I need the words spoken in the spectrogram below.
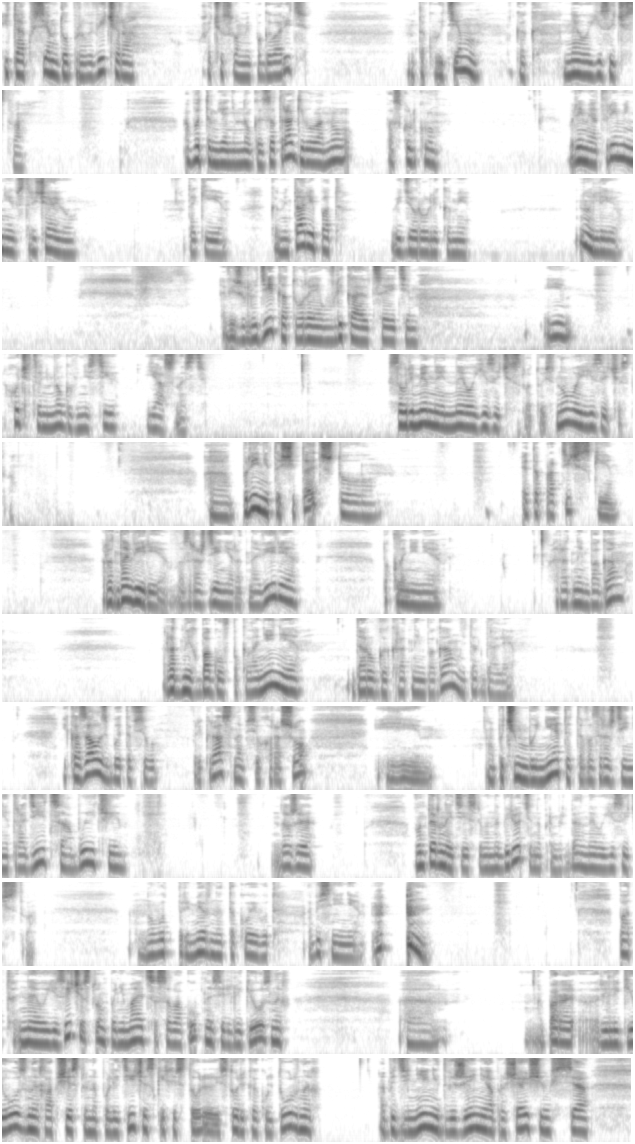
Итак, всем доброго вечера. Хочу с вами поговорить на такую тему, как неоязычество. Об этом я немного затрагивала, но поскольку время от времени встречаю такие комментарии под видеороликами, ну или вижу людей, которые увлекаются этим – и хочется немного внести ясность. Современное неоязычество, то есть новое язычество. А, принято считать, что это практически родноверие, возрождение родноверия, поклонение родным богам, родных богов поклонения – дорога к родным богам и так далее. И казалось бы, это все прекрасно, все хорошо. И почему бы нет, это возрождение традиций, обычаи. Даже в интернете, если вы наберете, например, да, неоязычество, ну вот примерно такое вот объяснение. Под неоязычеством понимается совокупность религиозных, э, парарелигиозных, общественно-политических, истори- историко-культурных объединений, движений, обращающихся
